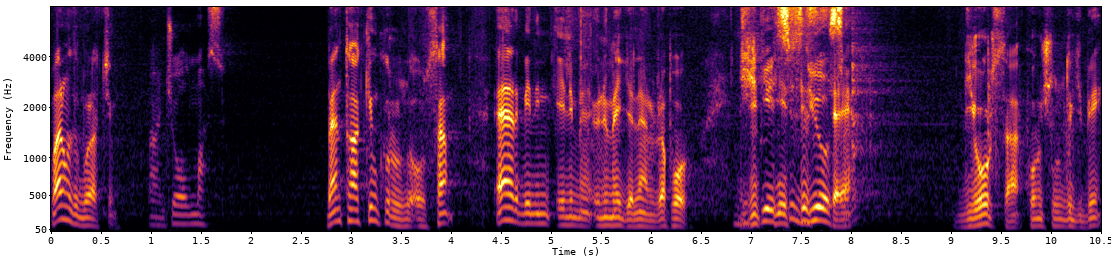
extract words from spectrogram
Var mıdır Muratçım? Bence olmaz. Ben tahkim kurulu olsam eğer benim elime önüme gelen rapor Ciddiyetsiz diyorsa. diyorsa konuşulduğu gibi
